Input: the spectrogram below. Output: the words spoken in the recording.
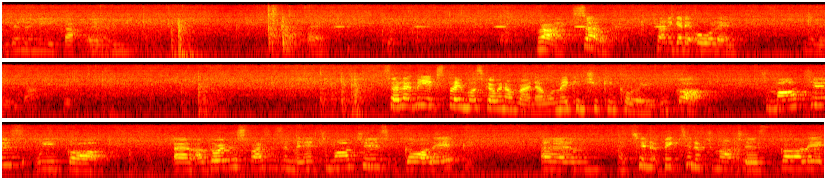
You're going to need that, um, there. Right, so, trying to get it all in. So let me explain what's going on right now. We're making chicken curry. We've got tomatoes, we've got, um, I'll go over the spices in a minute, tomatoes, garlic, um, a tin, a big tin of tomatoes, garlic,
